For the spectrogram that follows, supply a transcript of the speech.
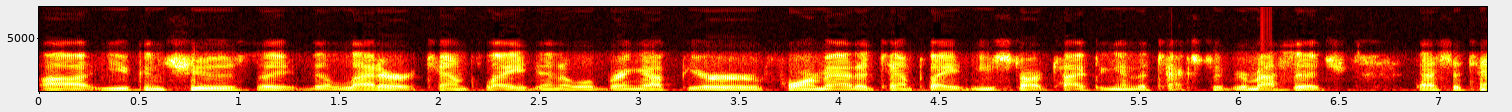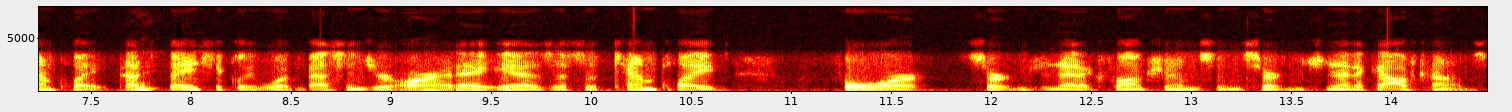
uh, you can choose the, the letter template and it will bring up your formatted template and you start typing in the text of your message. That's a template. That's basically what messenger RNA is. It's a template for certain genetic functions and certain genetic outcomes.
